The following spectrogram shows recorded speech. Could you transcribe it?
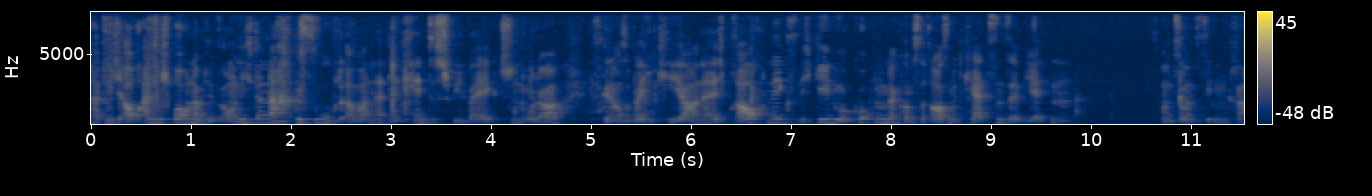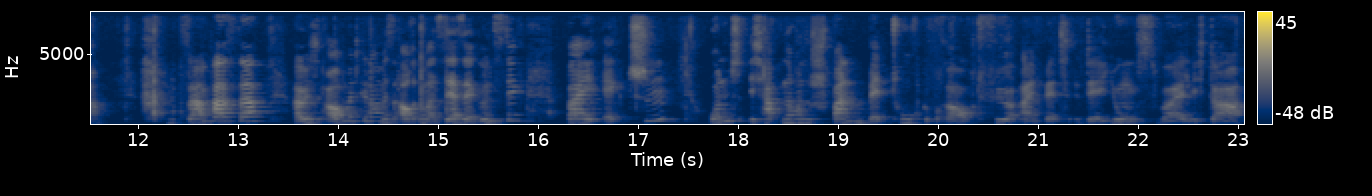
Hat mich auch angesprochen, habe ich jetzt auch nicht danach gesucht, aber na, ihr kennt das Spiel bei Action, oder? Genauso bei Ikea. Ne? Ich brauche nichts, ich gehe nur gucken, dann kommst du raus mit Kerzen, Servietten und sonstigen Kram. Zahnpasta habe ich auch mitgenommen, ist auch immer sehr, sehr günstig bei Action. Und ich habe noch ein Spannbetttuch gebraucht für ein Bett der Jungs, weil ich da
